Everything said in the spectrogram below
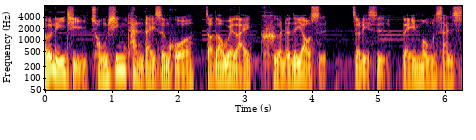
和你一起重新看待生活，找到未来可能的钥匙。这里是雷蒙三十。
